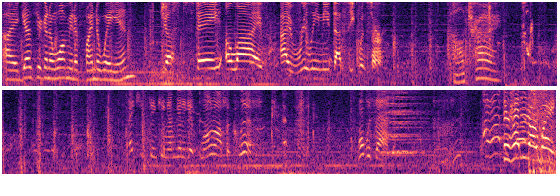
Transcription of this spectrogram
I guess you're gonna want me to find a way in? Just stay alive. I really need that sequencer. I'll try. I keep thinking I'm gonna get blown off a cliff. What was that? They're headed our way!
